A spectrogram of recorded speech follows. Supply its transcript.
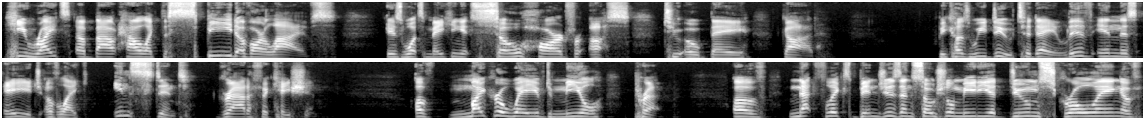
he writes about how, like, the speed of our lives is what's making it so hard for us to obey God. Because we do today live in this age of like instant gratification, of microwaved meal prep, of Netflix binges and social media doom scrolling, of,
